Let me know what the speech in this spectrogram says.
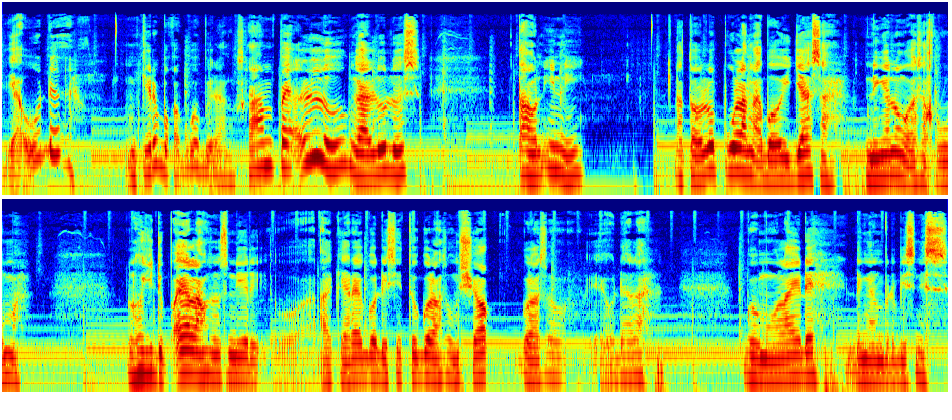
Ya udah akhirnya bokap gue bilang sampai lu nggak lulus tahun ini atau lu pulang nggak bawa ijazah mendingan lu nggak usah ke rumah. Lo hidup aja langsung sendiri. Wah, akhirnya gue di situ gue langsung shock. Gue langsung ya udahlah gue mulai deh dengan berbisnis.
